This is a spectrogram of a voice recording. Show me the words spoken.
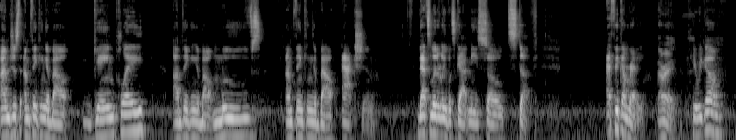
I'm just I'm thinking about gameplay. I'm thinking about moves. I'm thinking about action. That's literally what's got me so stuck. I think I'm ready. all right. Here we go.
